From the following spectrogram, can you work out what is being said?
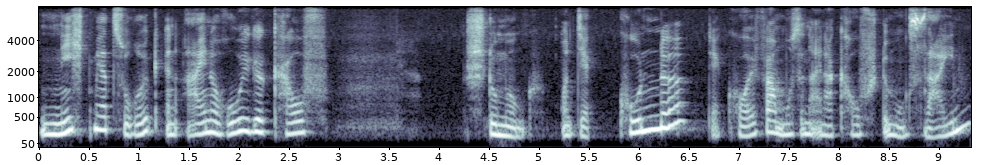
nicht mehr zurück in eine ruhige Kaufstimmung. Und der Kunde, der Käufer muss in einer Kaufstimmung sein,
